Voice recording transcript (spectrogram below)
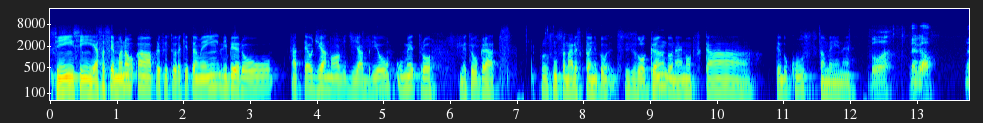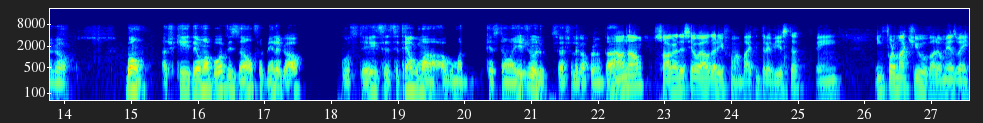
Sim, sim. Essa semana a prefeitura aqui também liberou até o dia 9 de abril o metrô, metrô grátis, para os funcionários que estão indo, se deslocando, né, não ficar tendo custos também, né? Boa. Legal, legal. Bom, acho que deu uma boa visão, foi bem legal. Gostei. Você tem alguma, alguma questão aí, Júlio? Você acha legal perguntar? Não, não. Só agradecer o Elder aí, foi uma baita entrevista, bem informativo, valeu mesmo aí.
